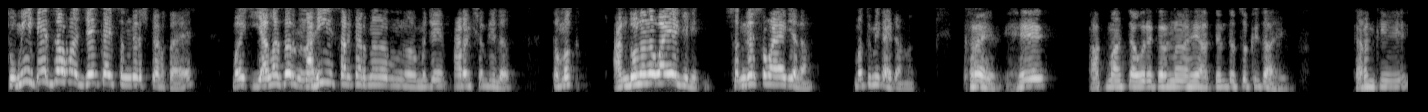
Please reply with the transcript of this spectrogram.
तुम्ही हे जर जे काही संघर्ष करताय मग याला जर नाही सरकारनं म्हणजे आरक्षण दिलं तर मग आंदोलन वाया गेली संघर्ष वाया गेला. मग तुम्ही काय करणार? खरंय हे आत्महत्या वगैरे करणं हे अत्यंत चुकीचं आहे. कारण की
